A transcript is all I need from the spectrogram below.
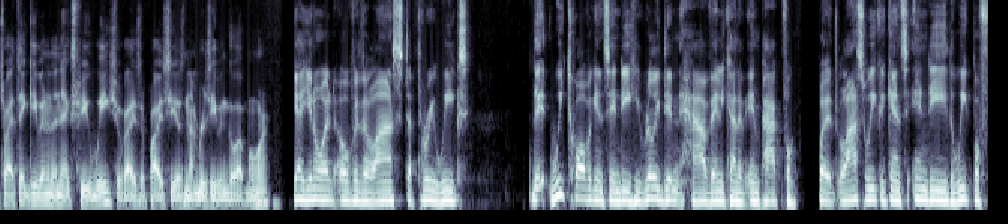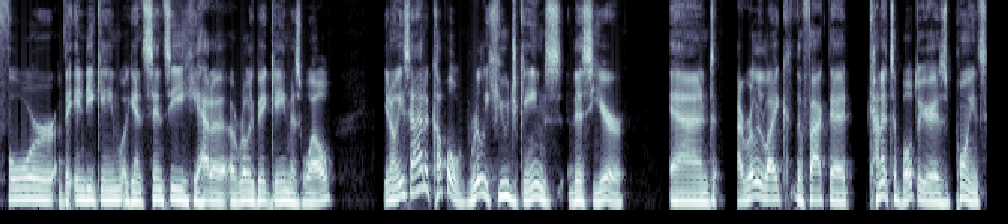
So I think even in the next few weeks, you guys will probably see his numbers even go up more. Yeah, you know what? Over the last three weeks, the week 12 against Indy, he really didn't have any kind of impactful. But last week against Indy, the week before the Indy game against Cincy, he had a, a really big game as well you know, he's had a couple really huge games this year. And I really like the fact that, kind of to both of his points,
